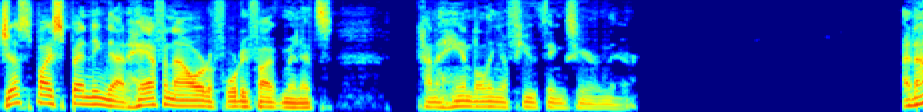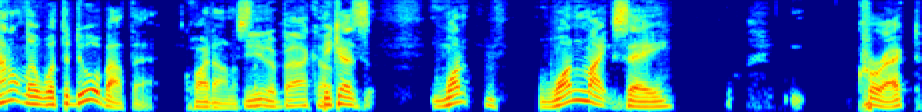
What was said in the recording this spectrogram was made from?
just by spending that half an hour to 45 minutes kind of handling a few things here and there. And I don't know what to do about that, quite honestly You need a backup. because one one might say correct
